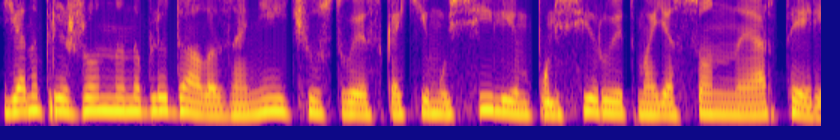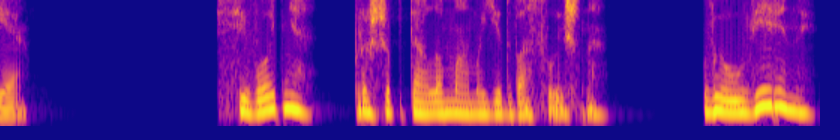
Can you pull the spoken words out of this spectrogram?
Я напряженно наблюдала за ней, чувствуя, с каким усилием пульсирует моя сонная артерия. «Сегодня?» — прошептала мама едва слышно. «Вы уверены?»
